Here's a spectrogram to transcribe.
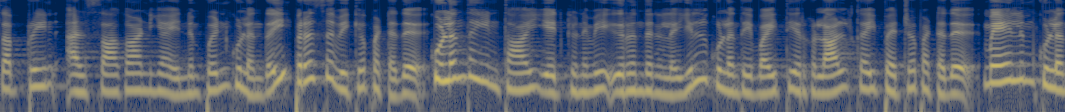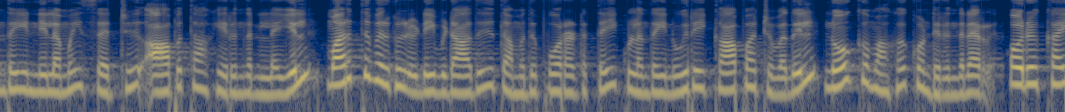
சப்ரின் அல் சாகானியா என்னும் பெண் குழந்தை பிரசவிக்கப்பட்டது. குழந்தையின் தாய் ஏற்கனவே இறந்த நிலையில் குழந்தை வைத்தியர்களால் கைப்பற்றப்பட்டது. மேலும் குழந்தையின் நிலைமை சற்று ஆபத்தாக இருந்த நிலையில் மருத்துவர்கள் அவர்கள் இடைவிடாது தமது போராட்டத்தை குழந்தையின் நுரை காப்பாற்றுவதில் நோக்கமாக கொண்டிருந்தனர். ஒரு கை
